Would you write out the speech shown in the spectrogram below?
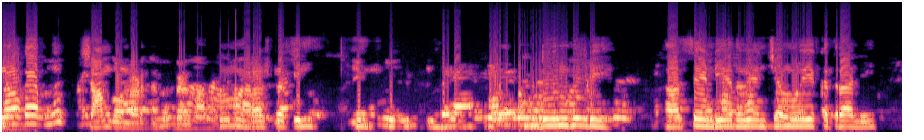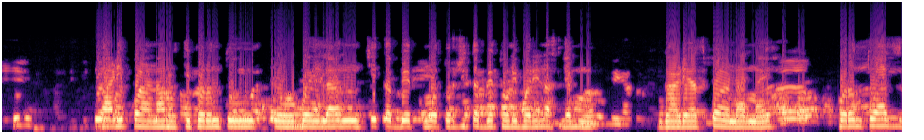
नाव काय आपलं? श्याम गोंडाडकर महाराष्ट्रातील दोन जोडी आज सँडी यादव यांच्यामुळे एकत्र आली. गाडी पळणार होती परंतु बैलांची तब्येत मथुरची तब्येत थोडी बरी नसल्यामुळं गाडी आज पळणार नाही परंतु आज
